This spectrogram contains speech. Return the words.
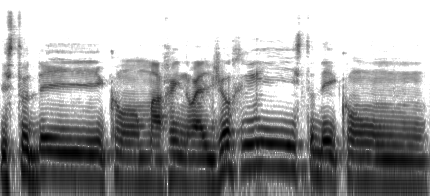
estudei com Marie-Noël Jory, estudei com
